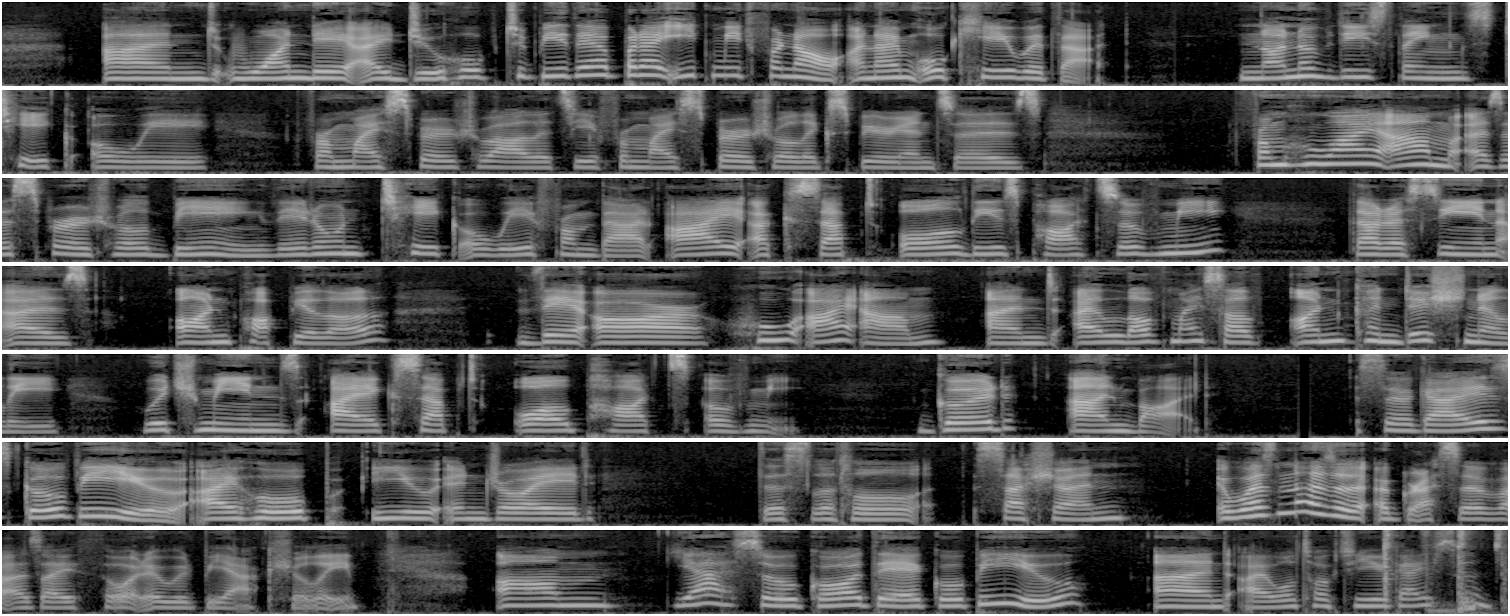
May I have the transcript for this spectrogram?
And one day I do hope to be there, but I eat meat for now, and I'm okay with that. None of these things take away from my spirituality, from my spiritual experiences, from who I am as a spiritual being. They don't take away from that. I accept all these parts of me that are seen as unpopular. They are who I am, and I love myself unconditionally, which means I accept all parts of me, good and bad. So, guys, go be you. I hope you enjoyed this little session. It wasn't as aggressive as I thought it would be, actually. Um, yeah, so go there, go be you, and I will talk to you guys soon.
